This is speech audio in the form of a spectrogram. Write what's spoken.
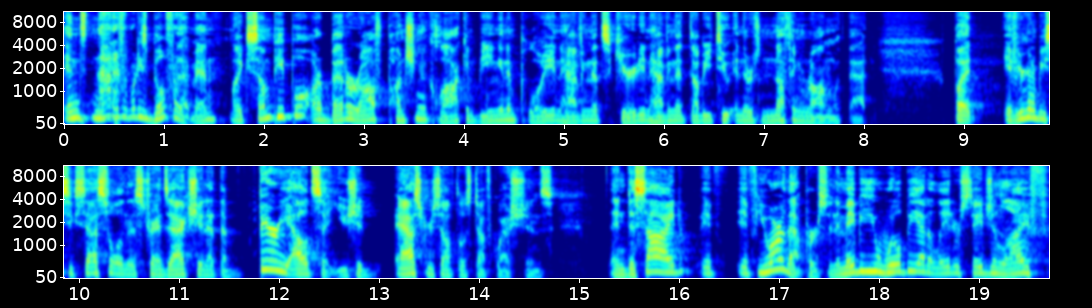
and not everybody's built for that, man. Like some people are better off punching a clock and being an employee and having that security and having that W 2. And there's nothing wrong with that. But if you're going to be successful in this transaction at the very outset, you should ask yourself those tough questions and decide if if you are that person. And maybe you will be at a later stage in life.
